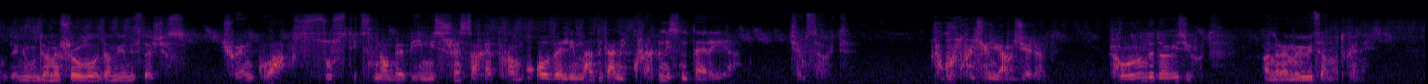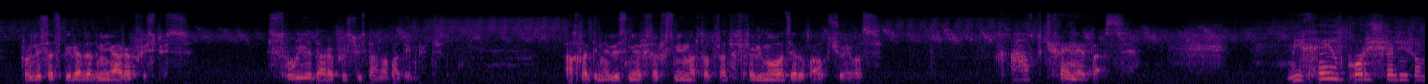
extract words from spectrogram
ამდენი უდანაშაულო ადამიანის დასჯას? ჩვენ გვაქვს სუსტი ცნობები იმის შესახებ, რომ ყოველი მათგანი ქვეყნის მტერია. ჩემსავით. როგორ თქვენ ჩემი აღჯერათ? როგორ უნდა დაგიჭიროთ? ან რამე ვიწამო თქვენი? როდესაც პირადად მე არაფრისთვის სრულიად არაფრისთვის დამაპატიმრეთ. ახლა კი ნებისმიერ ხერხს მიმართავთ, რათა ხელი მოვაწერო ხალხ ჩვენებას. ხალხ ჩვენებას. მიხეილ კორიშელი რომ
